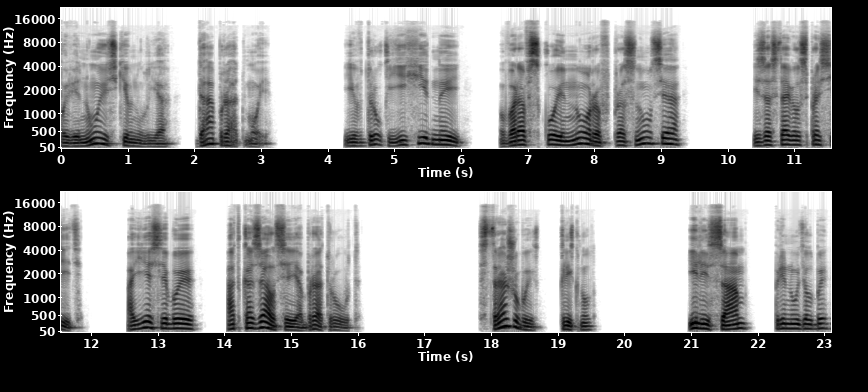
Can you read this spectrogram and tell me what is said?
Повинуюсь, кивнул я. Да, брат мой. И вдруг ехидный Воровской Норов проснулся и заставил спросить, «А если бы отказался я, брат Рут?» «Стражу бы?» — кликнул. «Или сам принудил бы?»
